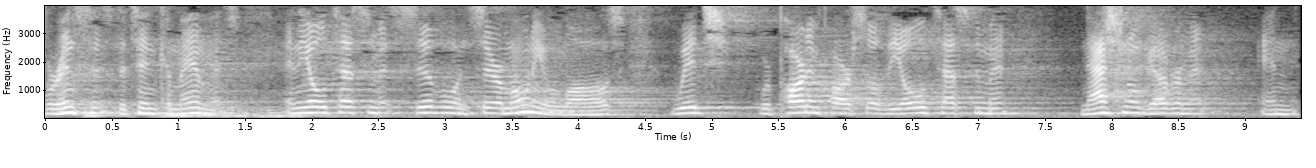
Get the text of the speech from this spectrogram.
for instance, the Ten Commandments, and the Old Testament civil and ceremonial laws, which were part and parcel of the Old Testament national government and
